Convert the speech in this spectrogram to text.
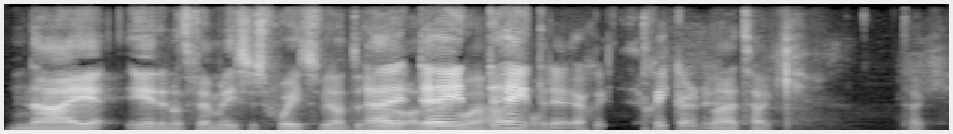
Nej, är det något feministiskt skit så vill jag inte Nej, höra. det Då är, det är inte det. Jag skickar den nu. Nej tack. Tack.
